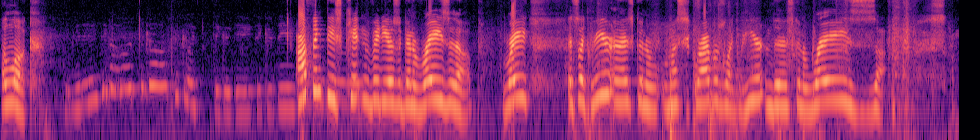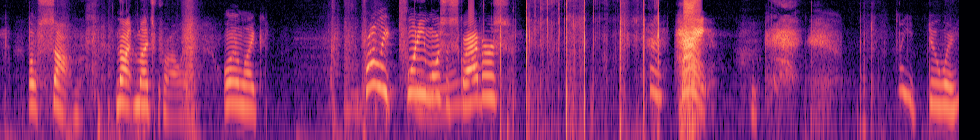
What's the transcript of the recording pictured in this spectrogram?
Uh, look, I think these kitten videos are gonna raise it up. Raise. It's like here, and it's gonna my subscribers like here, and then it's gonna raise up. Well, some, not much probably. Only like probably 20 more subscribers. Hey, how you doing?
